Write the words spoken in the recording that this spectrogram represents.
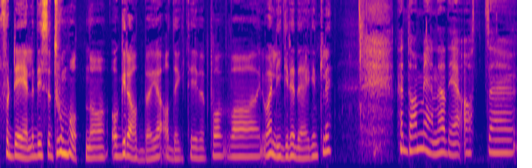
fordele disse to måtene å, å gradbøye adjektivet på. Hva, hva ligger i det, egentlig? Da mener jeg det at eh,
